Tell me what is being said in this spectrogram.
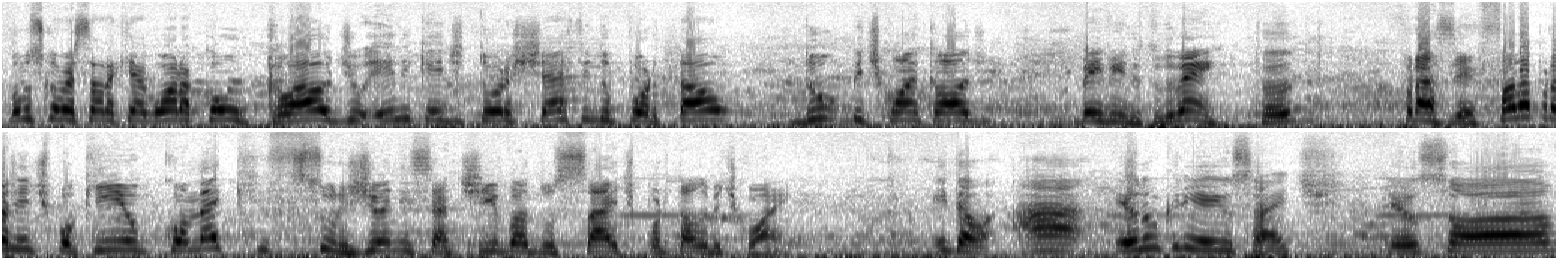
Vamos conversar aqui agora com o Cláudio, ele que é editor-chefe do portal do Bitcoin. Cláudio, bem-vindo, tudo bem? Tudo. Prazer. Fala pra gente um pouquinho como é que surgiu a iniciativa do site Portal do Bitcoin. Então, a, eu não criei o site. Eu só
